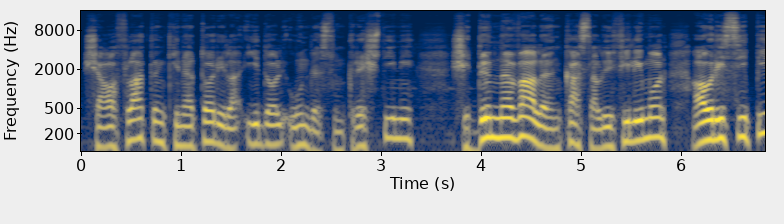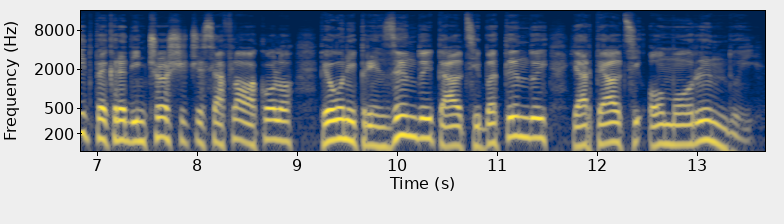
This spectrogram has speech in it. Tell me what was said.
și-au aflat închinătorii la idoli unde sunt creștinii și dând năvală în casa lui Filimon, au risipit pe credincioșii ce se aflau acolo, pe unii prinzându-i, pe alții bătându-i, iar pe alții omorându-i.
